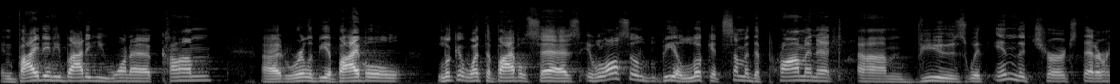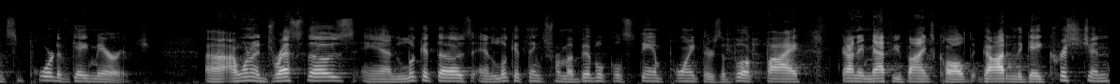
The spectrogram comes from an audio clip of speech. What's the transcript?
invite anybody you want to come, uh, it'll really be a Bible look at what the Bible says. It will also be a look at some of the prominent um, views within the church that are in support of gay marriage. Uh, I want to address those and look at those and look at things from a biblical standpoint. There's a book by a guy named Matthew Vines called God and the Gay Christian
